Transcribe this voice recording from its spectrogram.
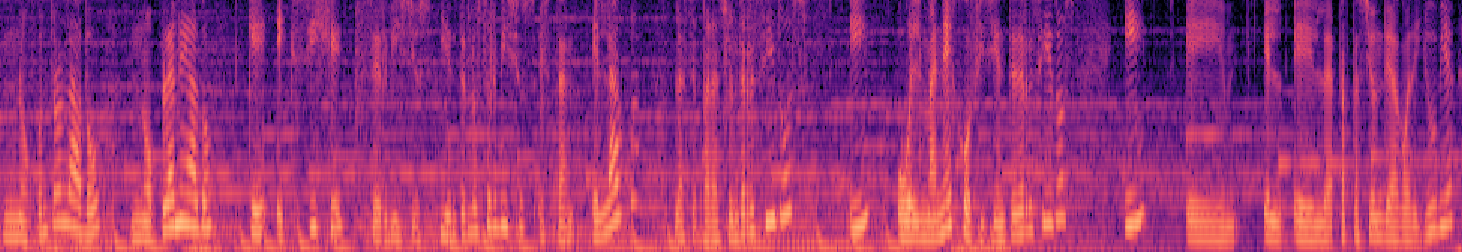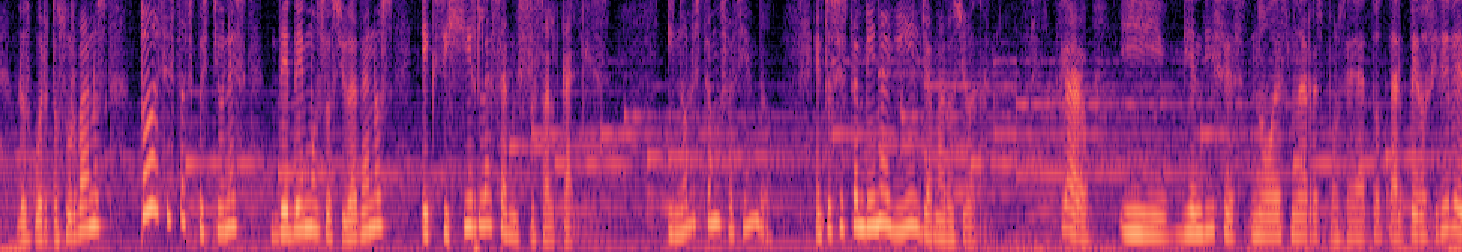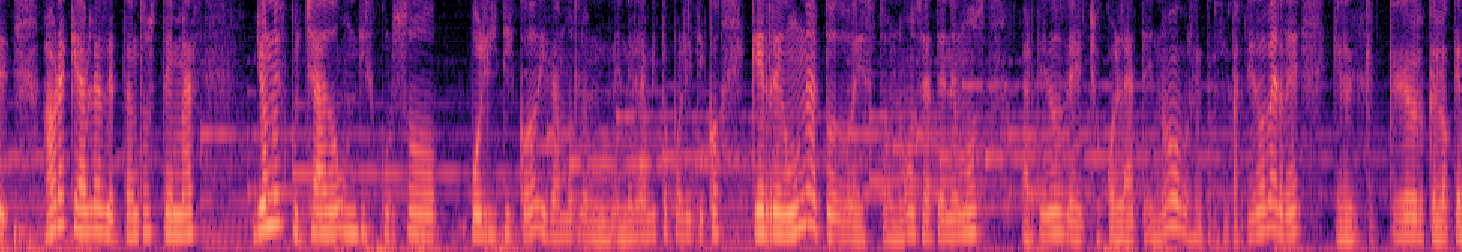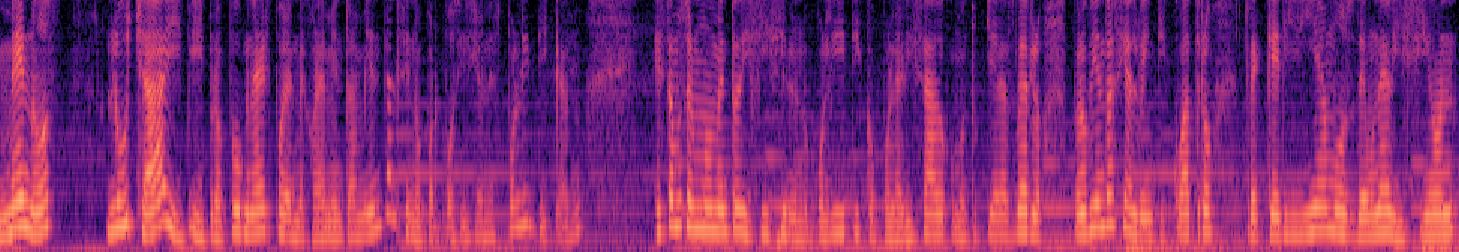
no controlado, no planeado, que exige servicios. Y entre los servicios están el agua, la separación de residuos y o el manejo eficiente de residuos y eh, la captación de agua de lluvia, los huertos urbanos. Todas estas cuestiones debemos los ciudadanos exigirlas a nuestros alcaldes. Y no lo estamos haciendo. Entonces también allí el llamado ciudadano. Claro, y bien dices, no es una responsabilidad total, pero sí debe, ahora que hablas de tantos temas, yo no he escuchado un discurso político, digámoslo en, el ámbito político, que reúna todo esto, ¿no? O sea, tenemos partidos de chocolate, ¿no? Por ejemplo, un partido verde que, que, lo que menos lucha y, y, propugna es por el mejoramiento ambiental, sino por posiciones políticas, ¿no? Estamos en un momento difícil en lo político, polarizado, como tú quieras verlo, pero viendo hacia el 24 requeriríamos de una visión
